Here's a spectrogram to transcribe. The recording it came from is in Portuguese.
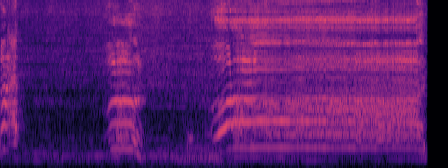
Ah!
